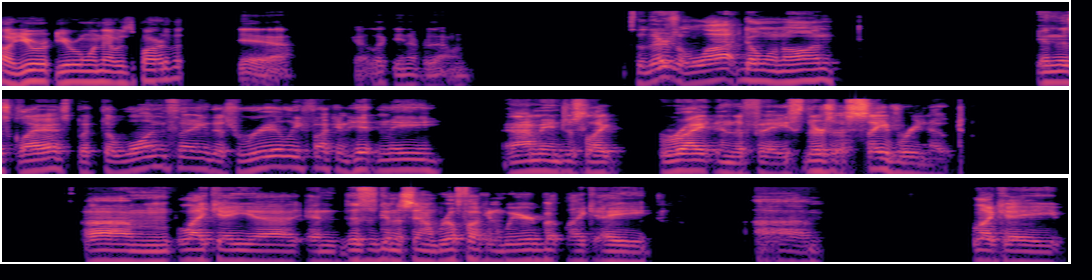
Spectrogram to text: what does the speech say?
Oh, you were you were one that was a part of it. Yeah, got lucky enough for that one. So there's a lot going on in this glass, but the one thing that's really fucking hitting me, and I mean just like right in the face, there's a savory note. Um, like a uh, and this is gonna sound real fucking weird, but like a um like a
